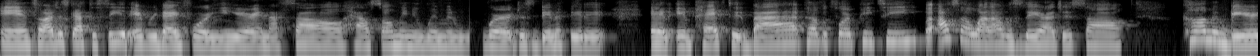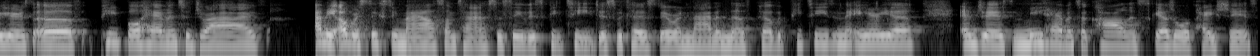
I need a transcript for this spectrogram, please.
And so I just got to see it every day for a year. And I saw how so many women were just benefited and impacted by pelvic floor PT. But also while I was there, I just saw common barriers of people having to drive I mean, over 60 miles sometimes to see this PT just because there were not enough pelvic PTs in the area. And just me having to call and schedule patients,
